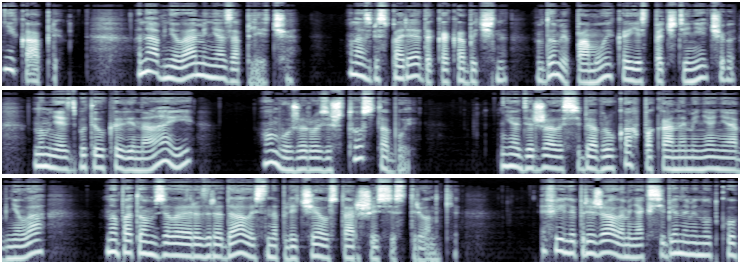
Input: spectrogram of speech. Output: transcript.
«Ни капли». Она обняла меня за плечи. «У нас беспорядок, как обычно. В доме помойка, есть почти нечего, но у меня есть бутылка вина и...» «О боже, Рози, что с тобой?» Я держала себя в руках, пока она меня не обняла, но потом взяла и разрыдалась на плече у старшей сестренки. Филли прижала меня к себе на минутку,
